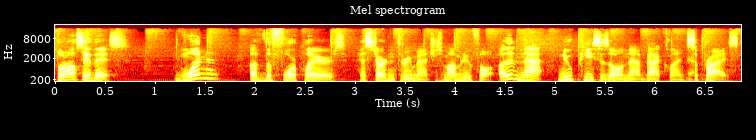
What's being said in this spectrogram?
But I'll say this: one of the four players has started in three matches. Mamadou Fall. Other than that, new pieces all in that back line. Surprised.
